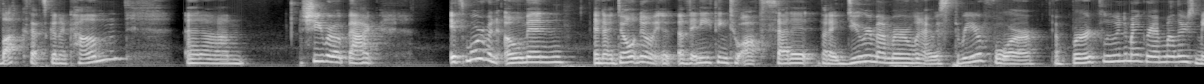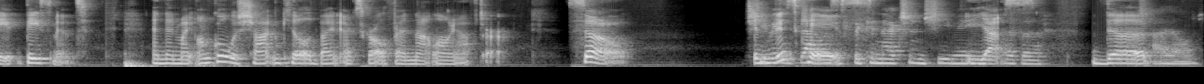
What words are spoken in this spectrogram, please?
luck that's gonna come? And um, she wrote back, it's more of an omen, and I don't know of anything to offset it, but I do remember when I was three or four, a bird flew into my grandmother's ma- basement, and then my uncle was shot and killed by an ex girlfriend not long after. So, She In this case- the connection she made Yes. as a the child.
